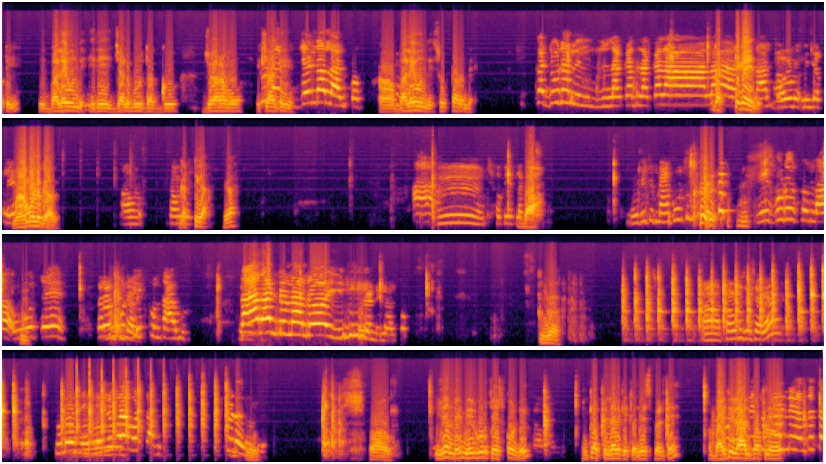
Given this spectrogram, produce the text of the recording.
ఇది భలే ఉంది. ఇది జలుబు దగ్గు జ్వరము ఇట్లాంటి జెండా లాలిపాప్ ఆ, భలే ఉంది. సూపర్ ఉంది. గట్టిగా అయింది. మామూలు కాదు. అవును సౌండ్ గట్టిగా నాకు నీకు కూడా వస్తుందా ఊతే నువ్వు తీసుకుంటావు తాగంటున్నాను రోయ్ చూడండి లాలిపాప్ సౌండ్ చూసారా చూడండి నేను కూడా కొట్టాను చూడండి ఉమ్. వావ్. ఇదండి మీరు కూడా చేసుకోండి ఇంట్లో పిల్లలకి ఇట్లా చేసి పెడితే బయట లాలిపాప్లో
